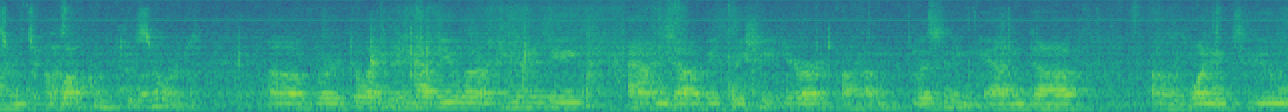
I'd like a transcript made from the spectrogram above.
and uh, welcome to Winona. Uh, We're delighted to have you in our community, and uh, we appreciate your um, listening and uh, uh, wanting to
